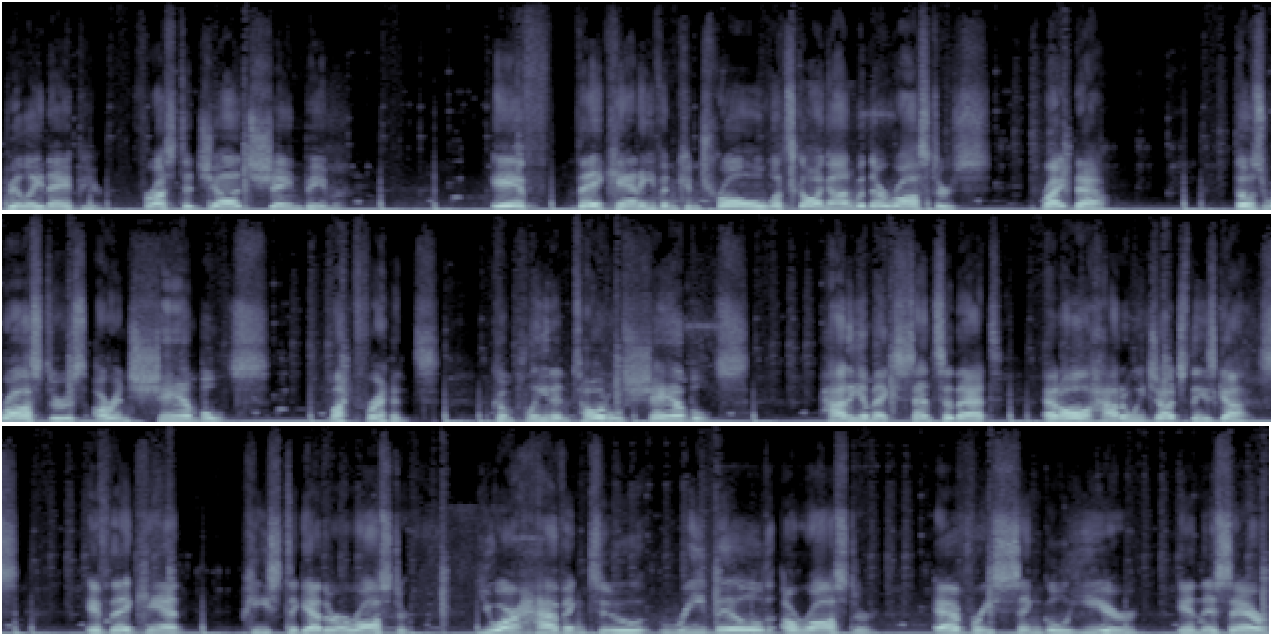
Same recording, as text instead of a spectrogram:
Billy Napier, for us to judge Shane Beamer, if they can't even control what's going on with their rosters right now? Those rosters are in shambles, my friends. Complete and total shambles. How do you make sense of that at all? How do we judge these guys if they can't piece together a roster? You are having to rebuild a roster every single year in this era.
